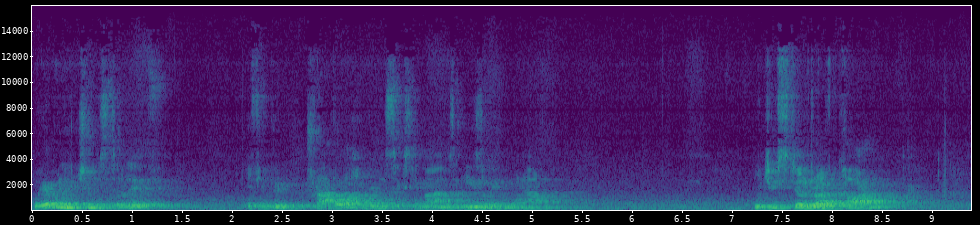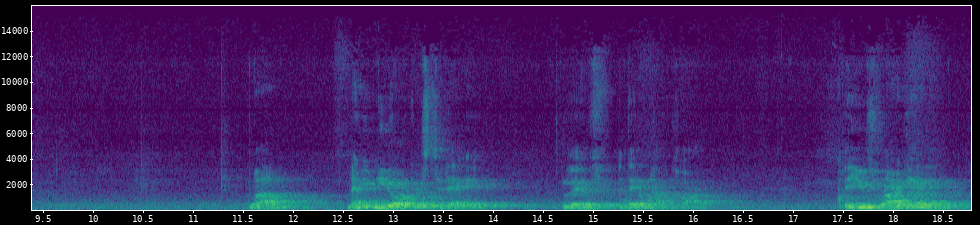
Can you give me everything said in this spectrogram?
Where will you choose to live if you could travel 160 miles easily in one hour? Would you still drive a car? Well, many New Yorkers today live and they don't have a car. They use ride hailing,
